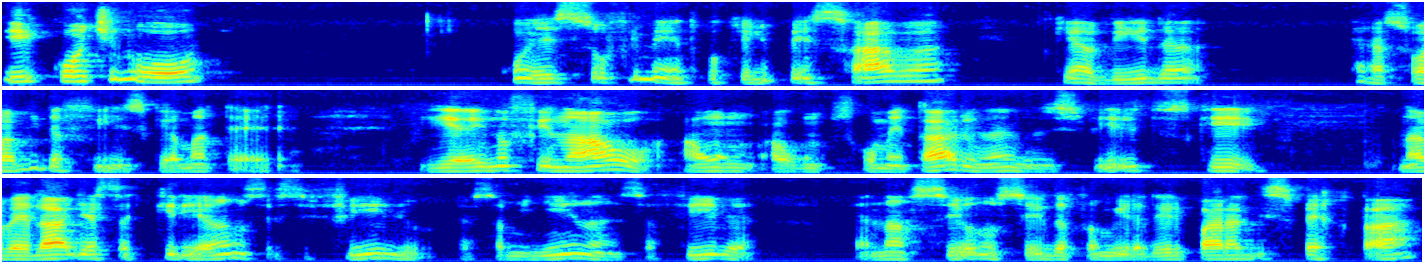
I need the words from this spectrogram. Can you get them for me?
E continuou com esse sofrimento, porque ele pensava que a vida era só a vida física, a matéria. E aí no final há um, alguns comentários, né, dos espíritos que na verdade, essa criança, esse filho, essa menina, essa filha, é, nasceu no seio da família dele para despertar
